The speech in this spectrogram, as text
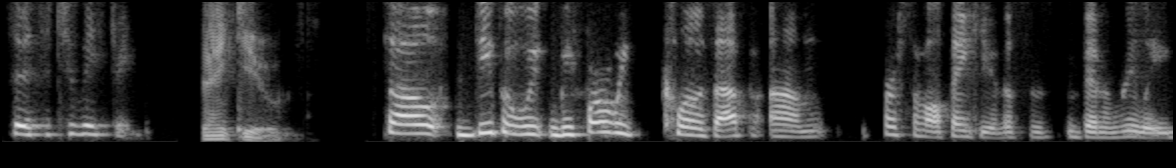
So it's a two-way street Thank you. So, Deepa, we, before we close up, um, first of all, thank you. This has been really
